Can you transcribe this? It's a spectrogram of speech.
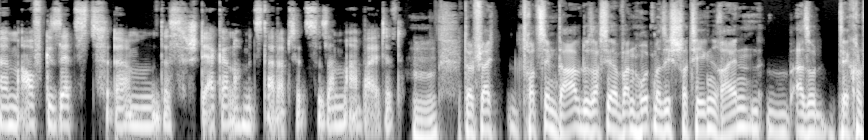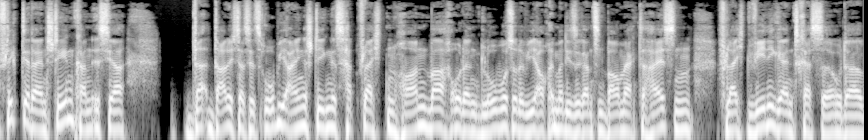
ähm, aufgesetzt, ähm, das stärker noch mit Startups jetzt zusammenarbeitet. Mhm. Dann vielleicht trotzdem da, du sagst ja, wann holt man sich Strategen rein? Also der Konflikt, der da entstehen kann, ist ja, da, dadurch, dass jetzt Obi eingestiegen ist, hat vielleicht ein Hornbach oder ein Globus oder wie auch immer diese ganzen Baumärkte heißen, vielleicht weniger Interesse oder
